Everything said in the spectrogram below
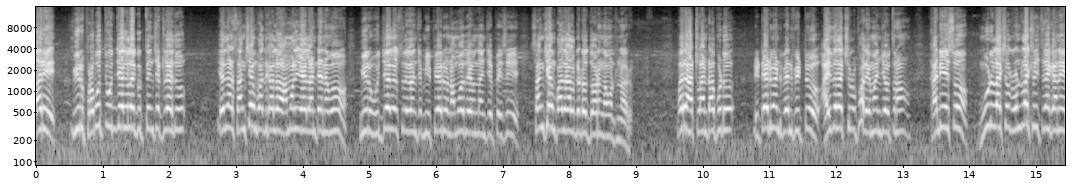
మరి మీరు ప్రభుత్వ ఉద్యోగులు గుర్తించట్లేదు. ఏదైనా సంక్షేమ పథకాలు అమలు చేయాలంటేనేమో మీరు ఉద్యోగస్తులుగా మీ పేరు నమోదే ఉందని చెప్పేసి సంక్షేమ పథకాలు కూడా దూరంగా ఉంటున్నారు. మరి అట్లాంటప్పుడు రిటైర్మెంట్ బెనిఫిట్ ఐదు లక్షల రూపాయలు ఇవ్వమని చెబుతున్నాం. కనీసం మూడు లక్షలు రెండు లక్షలు ఇచ్చినా కానీ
